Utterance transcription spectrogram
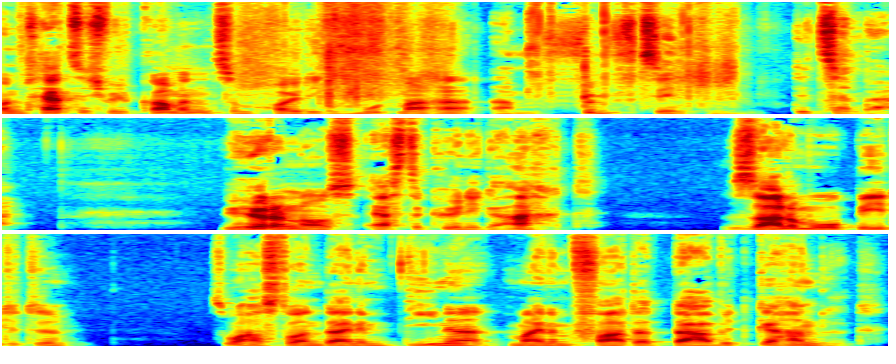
und herzlich willkommen zum heutigen Mutmacher am 15. Dezember. Wir hören aus 1. Könige 8. Salomo betete, so hast du an deinem Diener, meinem Vater David, gehandelt.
